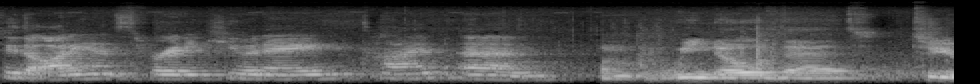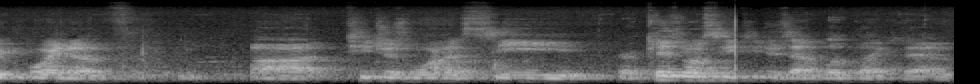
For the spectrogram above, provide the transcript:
to the audience for any Q and A time. Um, Um, we know that, to your point of uh, teachers want to see, or kids want to see teachers that look like them.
